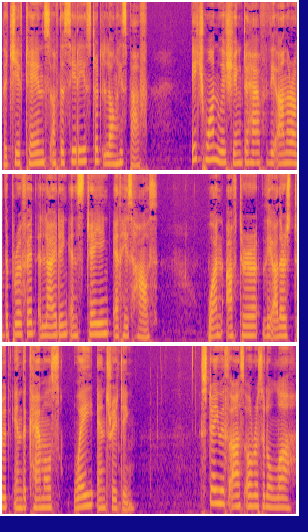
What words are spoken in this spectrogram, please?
The chieftains of the city stood along his path each one wishing to have the honor of the Prophet alighting and staying at his house. One after the other stood in the camel's way entreating, Stay with us, O Rasulullah,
